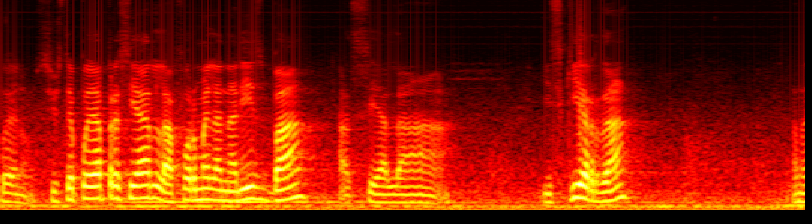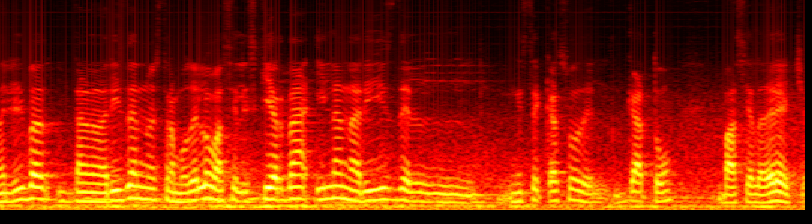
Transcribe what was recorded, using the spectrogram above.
Bueno, si usted puede apreciar, la forma de la nariz va hacia la izquierda la nariz, de nuestra modelo va hacia la izquierda y la nariz del, en este caso del gato, va hacia la derecha.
